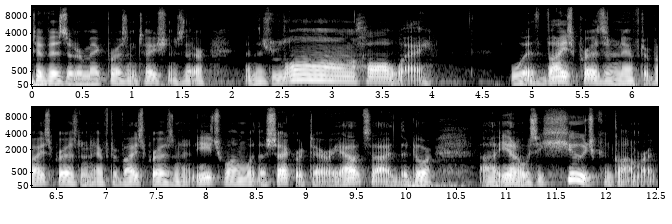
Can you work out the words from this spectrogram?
to visit or make presentations there, and this long hallway with vice president after vice president after vice president, each one with a secretary outside the door. Uh, you know, it was a huge conglomerate.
